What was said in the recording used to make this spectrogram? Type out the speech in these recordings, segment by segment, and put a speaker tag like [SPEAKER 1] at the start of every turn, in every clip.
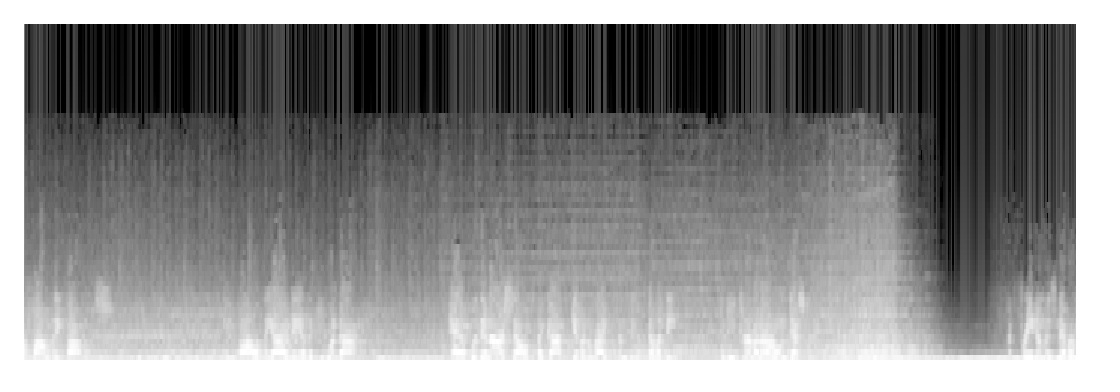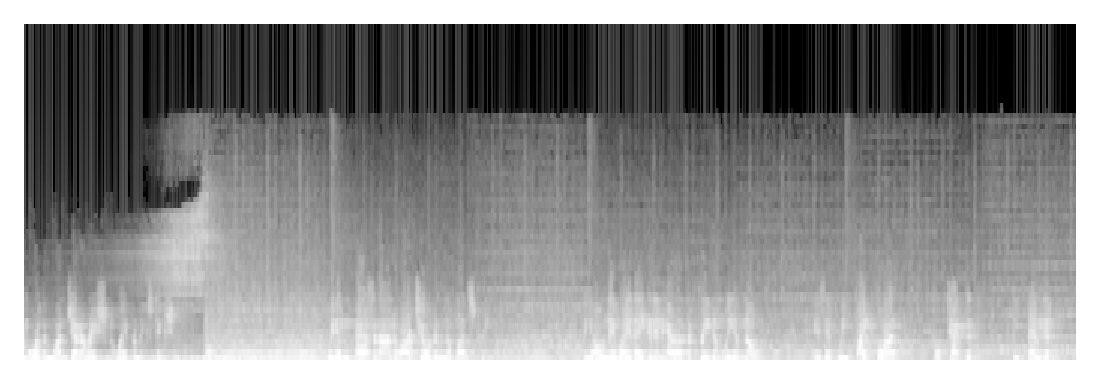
[SPEAKER 1] our founding fathers evolved the idea that you and I have within ourselves the God-given right and the ability to determine our own destiny. But freedom is never more than one generation away from extinction. We didn't pass it on to our children in the bloodstream. The only way they can inherit the freedom we have known is if we fight for it, protect it, defend it,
